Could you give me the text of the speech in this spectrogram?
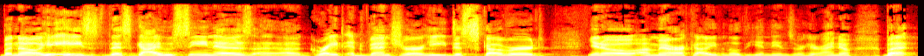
But no, he, he's this guy who's seen as a, a great adventurer. He discovered, you know, America, even though the Indians were here. I know. But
